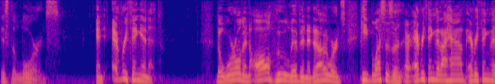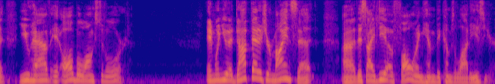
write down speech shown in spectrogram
is the Lord's and everything in it the world and all who live in it. In other words, He blesses everything that I have, everything that you have, it all belongs to the Lord. And when you adopt that as your mindset, uh, this idea of following Him becomes a lot easier.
